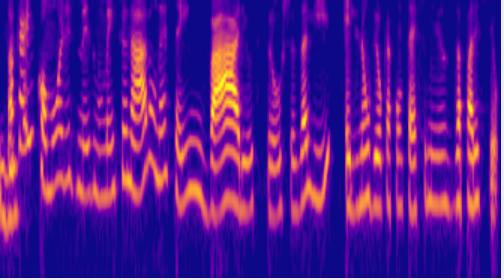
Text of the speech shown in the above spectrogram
Uhum. Só que aí, como eles mesmo mencionaram, né, tem vários trouxas ali. Ele não vê o que acontece, o menino desapareceu.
